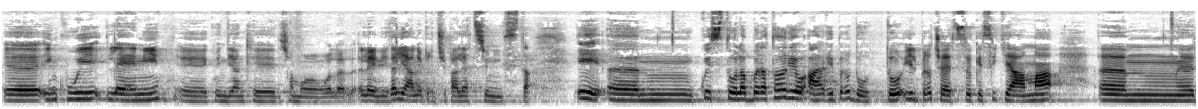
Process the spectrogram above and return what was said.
eh, in cui l'ENI, eh, quindi anche diciamo, l'ENI italiano, è il principale azionista. E um, questo laboratorio ha riprodotto il processo che si chiama um,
